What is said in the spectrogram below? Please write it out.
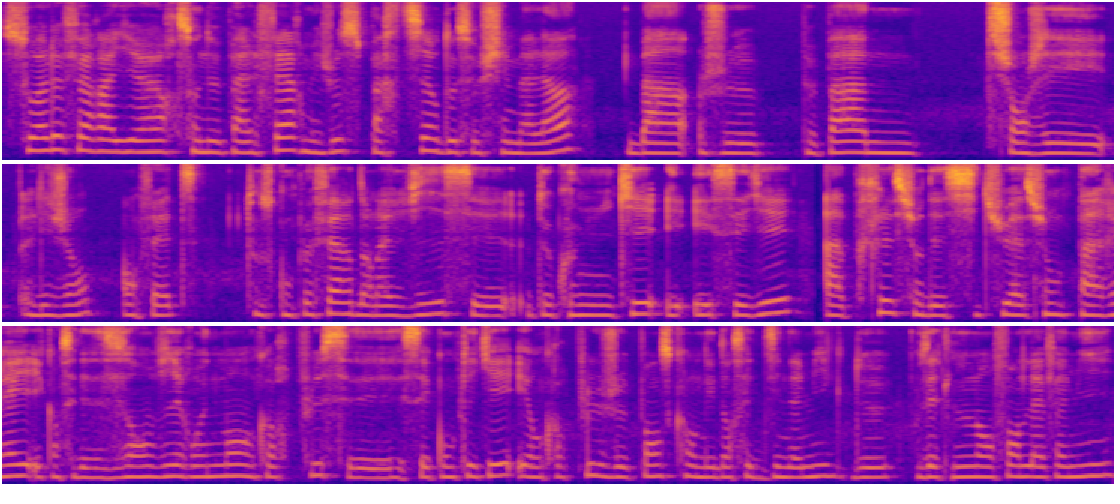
soit le faire ailleurs soit ne pas le faire mais juste partir de ce schéma là ben je peut pas changer les gens en fait. Tout ce qu'on peut faire dans la vie, c'est de communiquer et essayer. Après, sur des situations pareilles et quand c'est des environnements encore plus, c'est compliqué. Et encore plus, je pense, quand on est dans cette dynamique de vous êtes l'enfant de la famille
